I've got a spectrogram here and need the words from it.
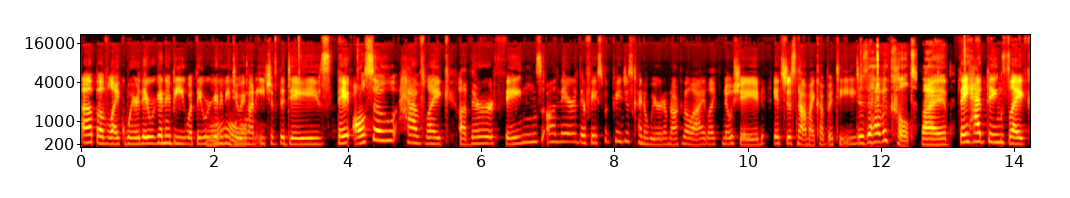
Up of like where they were going to be, what they were going to be doing Oh. on each of the days. They also have like other things on there. Their Facebook page is kind of weird. I'm not going to lie. Like, no shade. It's just not my cup of tea. Does it have a cult vibe? they had things like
